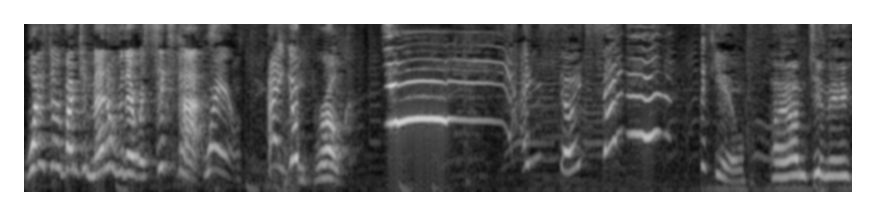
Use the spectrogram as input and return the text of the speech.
Why is there a bunch of men over there with six packs? Where? Hey, you. I'm broke. I'm so excited with you. Hi, I'm Timmy.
